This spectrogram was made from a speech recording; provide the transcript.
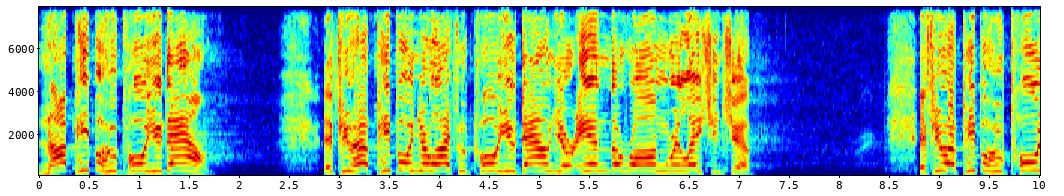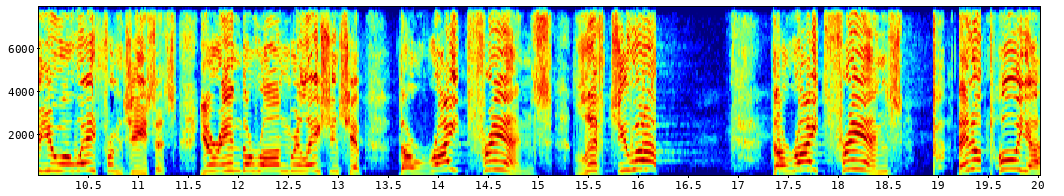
not people who pull you down. If you have people in your life who pull you down, you're in the wrong relationship. If you have people who pull you away from Jesus, you're in the wrong relationship. The right friends lift you up. The right friends, they don't pull you,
